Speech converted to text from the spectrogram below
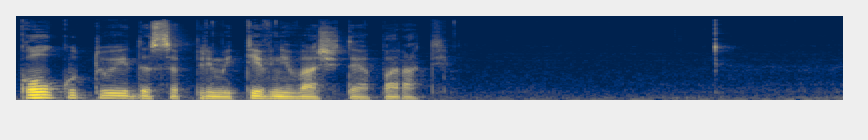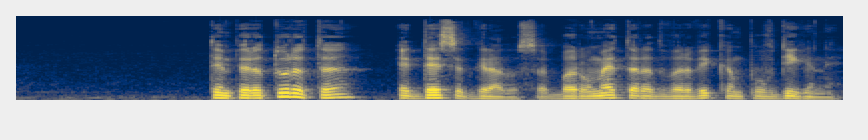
колкото и да са примитивни вашите апарати. Температурата е 10 градуса, барометърът върви към повдигане.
